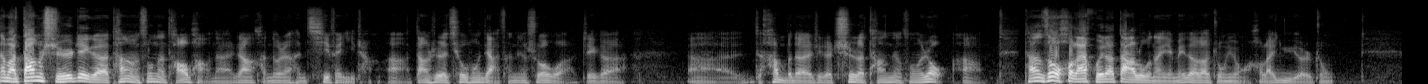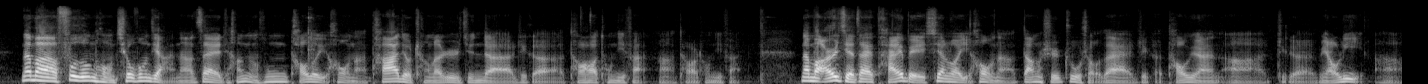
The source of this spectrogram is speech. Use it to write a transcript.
那么当时这个唐景松的逃跑呢，让很多人很气愤异常啊。当时的邱逢甲曾经说过这个。啊，恨不得这个吃了唐景崧的肉啊！唐景松后来回到大陆呢，也没得到重用，后来郁郁而终。那么副总统邱逢甲呢，在唐景崧逃走以后呢，他就成了日军的这个头号通缉犯啊，头号通缉犯。那么而且在台北陷落以后呢，当时驻守在这个桃园啊，这个苗栗啊，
